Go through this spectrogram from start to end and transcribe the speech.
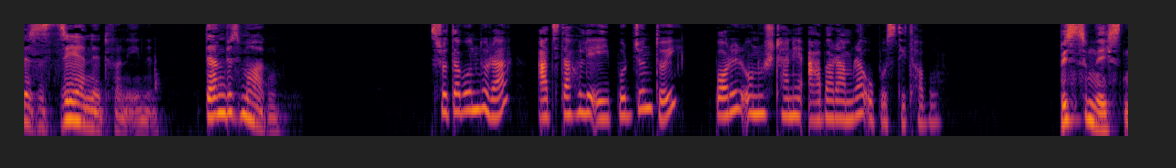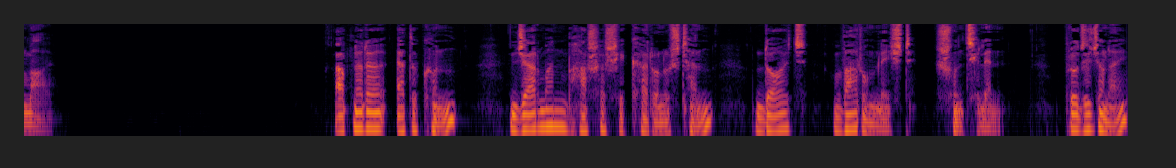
Das ist sehr nett von Ihnen. Dann bis morgen. শ্রোতা বন্ধুরা আজ তাহলে এই পর্যন্তই পরের অনুষ্ঠানে আবার আমরা উপস্থিত হব Bis zum nächsten Mal. আপনারা এতক্ষণ জার্মান ভাষা শিক্ষার অনুষ্ঠান ডয়েচ ভারুমনিস্ট শুনছিলেন প্রযোজনায়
